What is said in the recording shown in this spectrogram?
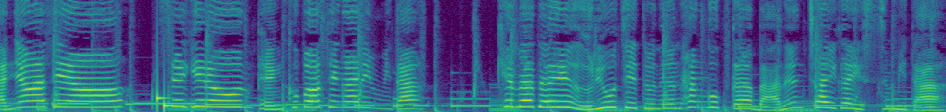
안녕하세요. 슬기로운 밴쿠버 생활입니다. 캐나다의 의료 제도는 한국과 많은 차이가 있습니다.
